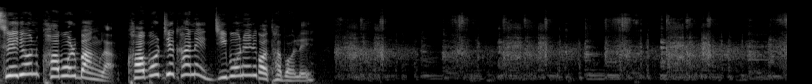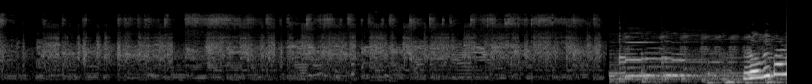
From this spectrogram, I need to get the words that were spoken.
সৃজন খবর বাংলা, খবর যেখানে জীবনের কথা বলে। রবিবার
